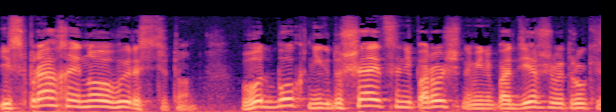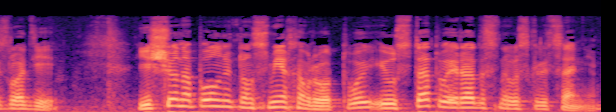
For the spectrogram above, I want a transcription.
Из праха иного вырастет он. Вот Бог не гдушается непорочными и не поддерживает руки злодеев. Еще наполнит он смехом рот твой, и уста твои радостное восклицание.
